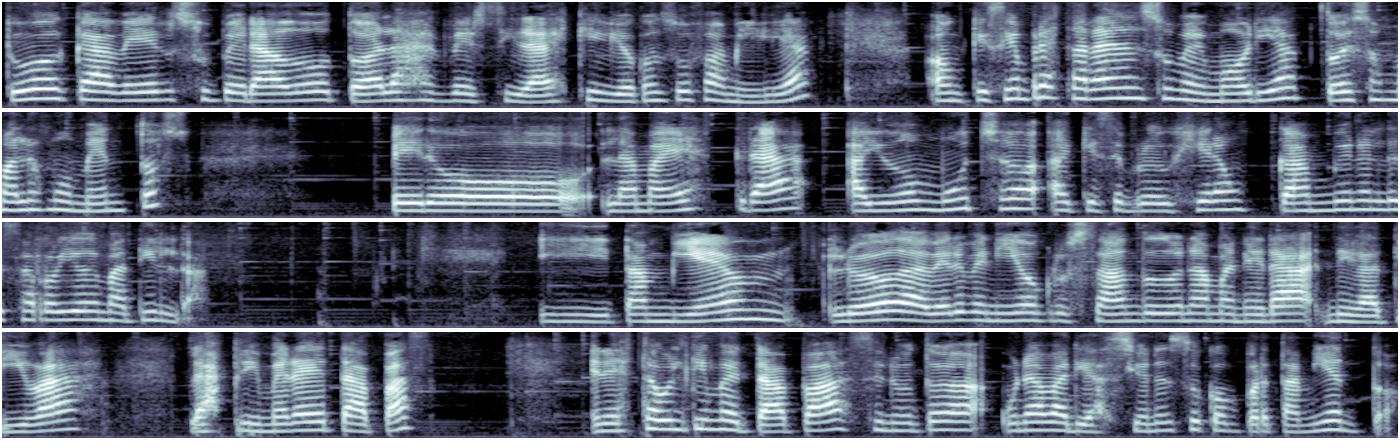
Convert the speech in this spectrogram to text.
tuvo que haber superado todas las adversidades que vivió con su familia, aunque siempre estarán en su memoria todos esos malos momentos, pero la maestra ayudó mucho a que se produjera un cambio en el desarrollo de Matilda. Y también luego de haber venido cruzando de una manera negativa las primeras etapas, en esta última etapa se nota una variación en su comportamiento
